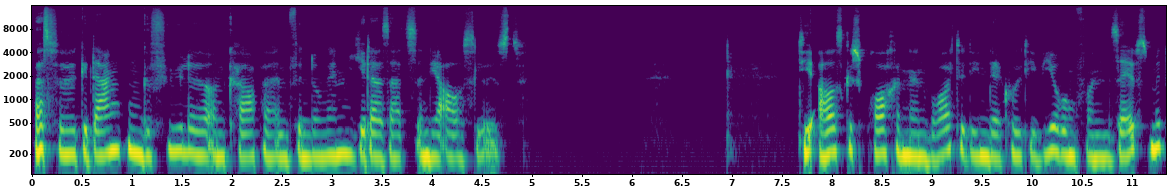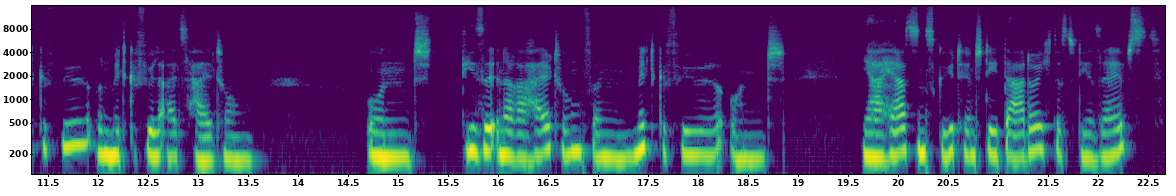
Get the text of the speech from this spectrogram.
was für Gedanken, Gefühle und Körperempfindungen jeder Satz in dir auslöst. Die ausgesprochenen Worte dienen der Kultivierung von Selbstmitgefühl und Mitgefühl als Haltung. Und diese innere Haltung von Mitgefühl und ja, Herzensgüte entsteht dadurch, dass du dir selbst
